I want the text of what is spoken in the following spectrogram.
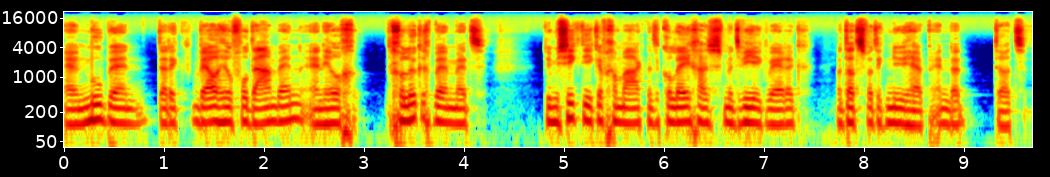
en moe ben, dat ik wel heel voldaan ben en heel gelukkig ben met de muziek die ik heb gemaakt, met de collega's met wie ik werk. Want dat is wat ik nu heb en dat, dat,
